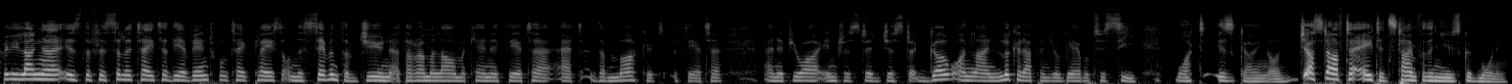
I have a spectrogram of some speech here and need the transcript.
Billy Langa is the facilitator. The event will take place on the 7th of June at the Ramolao Makhene Theatre at the Market Theatre. And if you are interested, just go online, look it up, and you'll be able to see what is going on. Just after 8, it's time for the news. Good morning.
